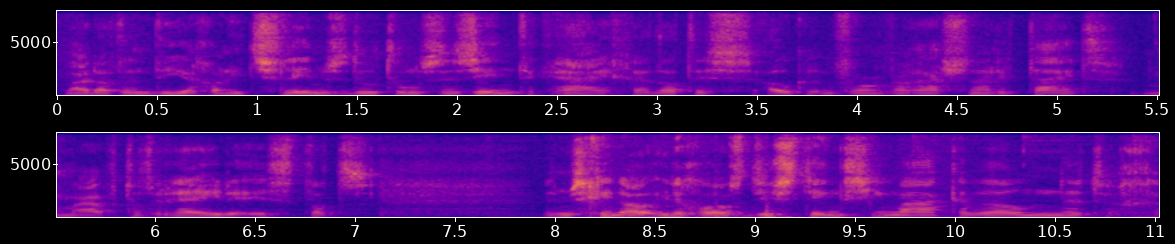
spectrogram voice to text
Maar dat een dier gewoon iets slims doet om zijn zin te krijgen, dat is ook een vorm van rationaliteit. Maar of dat reden is, dat is misschien ook in ieder geval als distinctie maken wel nuttig.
